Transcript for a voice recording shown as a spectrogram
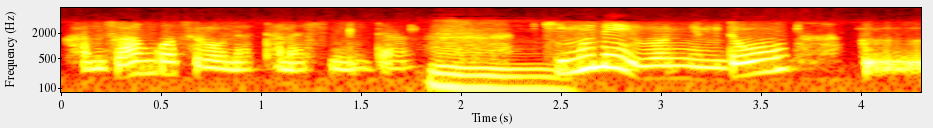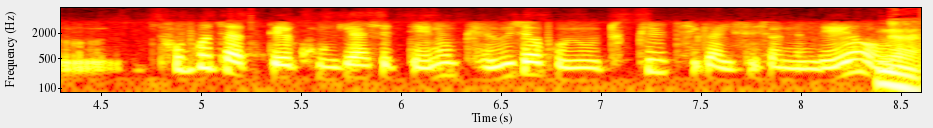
감소한 것으로 나타났습니다. 음. 김은혜 의원님도 그 후보자 때 공개하실 때는 배우자 보유 두 필지가 있으셨는데요. 네.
